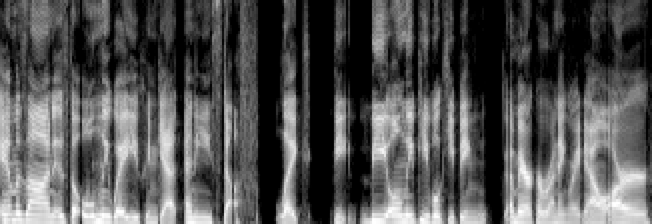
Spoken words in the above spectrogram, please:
Amazon is the only way you can get any stuff. Like the the only people keeping America running right now are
